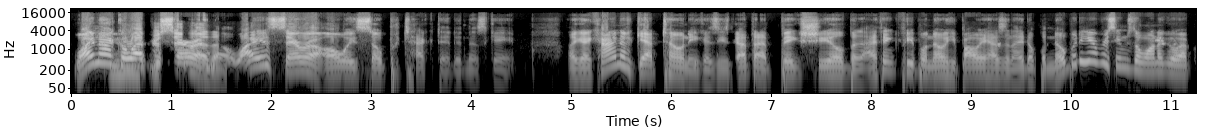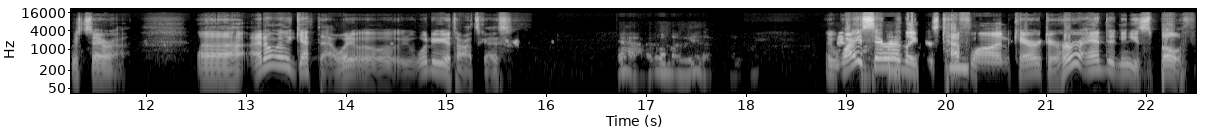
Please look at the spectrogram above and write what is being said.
Why not go after Sarah though? Why is Sarah always so protected in this game? Like I kind of get Tony because he's got that big shield, but I think people know he probably has an idol, but nobody ever seems to want to go after Sarah. Uh, I don't really get that. What What are your thoughts, guys? yeah, I don't know either. Like, why is Sarah like this Teflon character? Her and Denise both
